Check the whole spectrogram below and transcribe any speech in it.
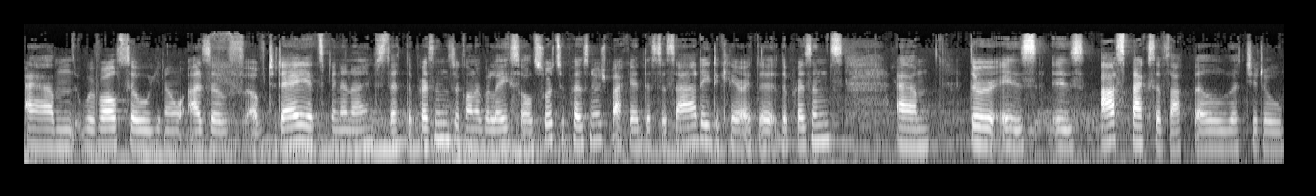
Um, we've also, you know, as of, of today, it's been announced that the prisons are going to release all sorts of prisoners back into society to clear out the, the prisons. Um, there is is aspects of that bill that you know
